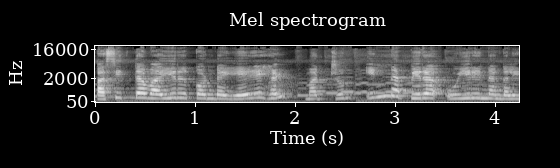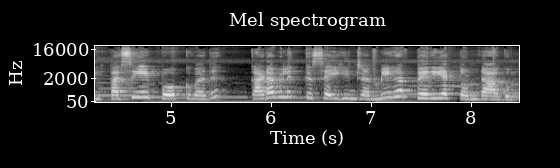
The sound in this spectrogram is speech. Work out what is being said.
பசித்த வயிறு கொண்ட ஏழைகள் மற்றும் இன்ன பிற உயிரினங்களின் பசியை போக்குவது கடவுளுக்கு செய்கின்ற மிக பெரிய தொண்டாகும்.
